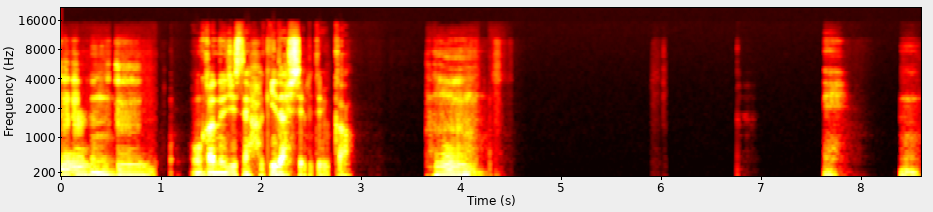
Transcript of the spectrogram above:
うん。うんうん。お金実際吐き出してるというか。う。。うんね。うん。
